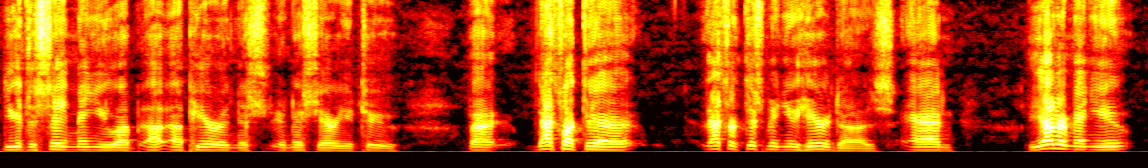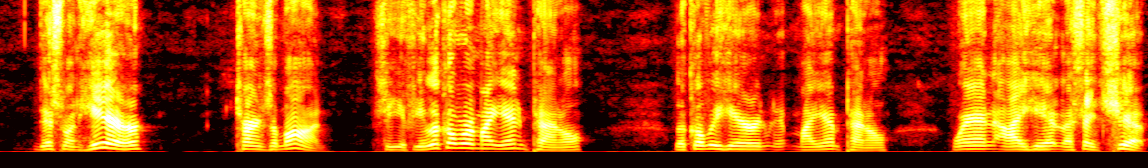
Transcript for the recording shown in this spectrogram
you get the same menu up, up here in this, in this area too. But that's what the, that's what this menu here does. And the other menu this one here turns them on. See, if you look over my N-panel, look over here in my N-panel, when I hit, let's say chip,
